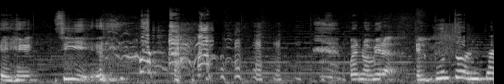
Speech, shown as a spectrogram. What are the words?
Eh, sí. bueno, mira, el punto ahorita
